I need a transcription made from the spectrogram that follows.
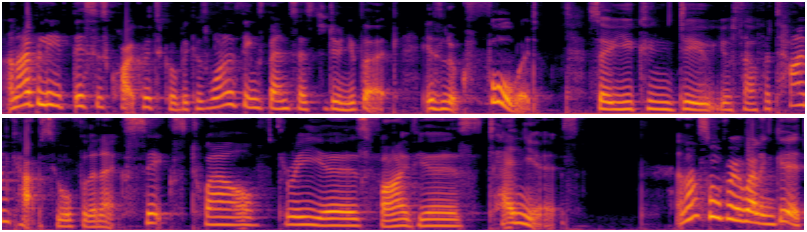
And I believe this is quite critical because one of the things Ben says to do in your book is look forward. So you can do yourself a time capsule for the next 6, 12, 3 years, 5 years, 10 years. And that's all very well and good.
